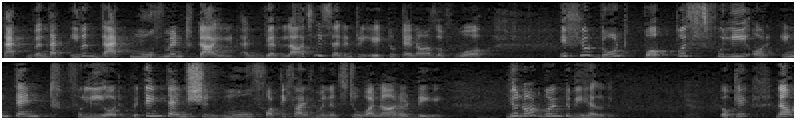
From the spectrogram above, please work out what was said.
that when that even that movement died and we're largely sedentary 8 to 10 hours of work if you don't purposefully or intentfully or with intention move 45 minutes to 1 hour a day you're not going to be healthy Yeah. okay now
